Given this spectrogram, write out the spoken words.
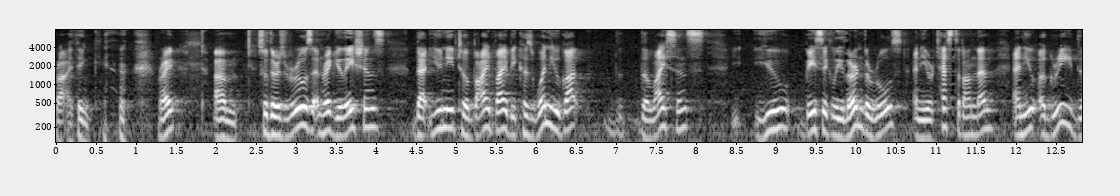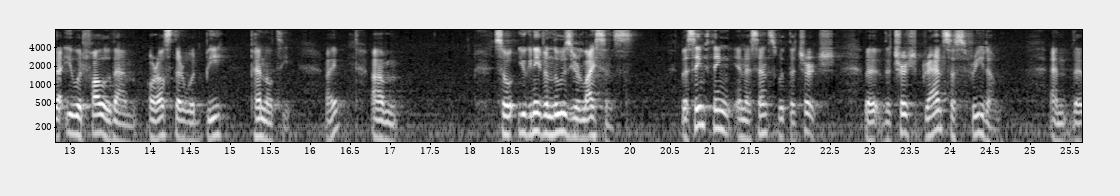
I think, right? Um, so there's rules and regulations that you need to abide by because when you got the license, you basically learned the rules and you were tested on them and you agreed that you would follow them or else there would be penalty, right? Um, so you can even lose your license. The same thing in a sense with the church. The, the church grants us freedom and the,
